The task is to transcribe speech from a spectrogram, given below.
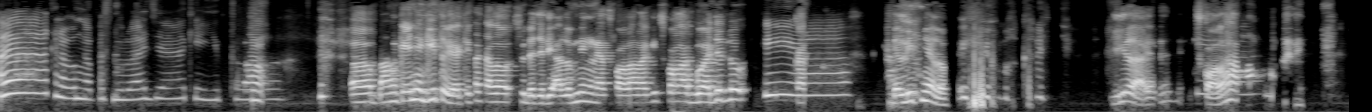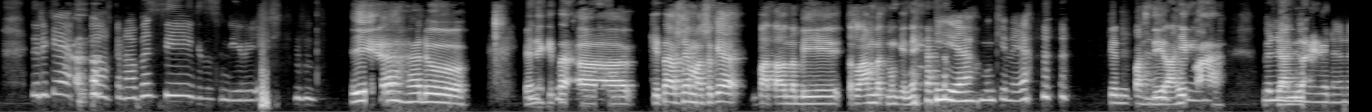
ah kenapa nggak pas dulu aja kayak gitu Eh, bangkainya gitu ya. Kita kalau sudah jadi alumni ngeliat sekolah lagi sekolah gua aja tuh iya. ada liftnya loh. Iya makanya. Gila itu sekolah apa? jadi kayak ah kenapa sih? Gitu sendiri. Iya aduh. Kayaknya kita eh, kita harusnya masuknya empat tahun lebih terlambat mungkin ya. Iya mungkin ya. Mungkin pas di rahim Harusnya. ah benar benar.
